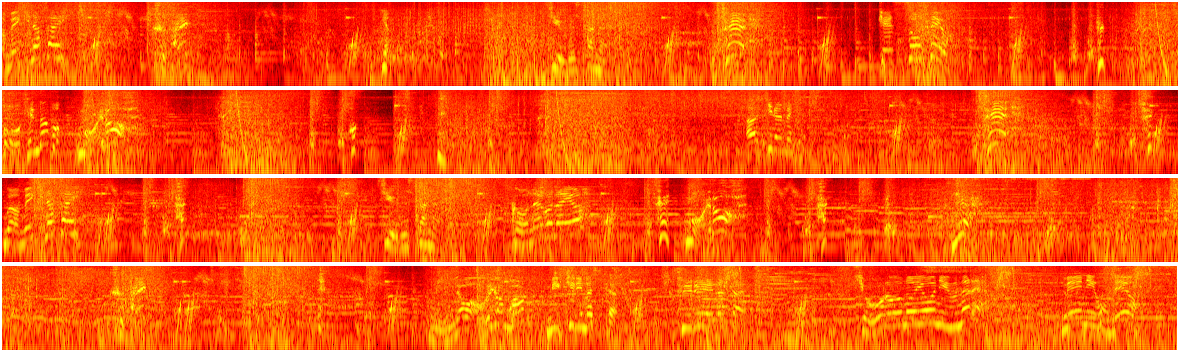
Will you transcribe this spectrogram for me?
わめきなさい。や。許さない。せ決闘せよ。え冒険ラボ燃えろ。諦めて。せわめきなさい。許さない。粉々よみんなは俺がま見切りました。震えなさい兵糧のようにうなれ。目には目を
